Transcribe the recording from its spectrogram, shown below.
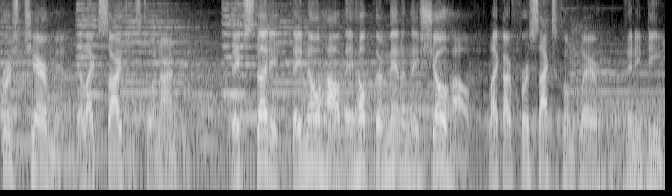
first chairmen. They're like sergeants to an army. They've studied, they know how, they help their men, and they show how, like our first saxophone player, Vinnie Dean.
